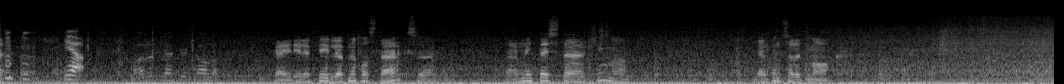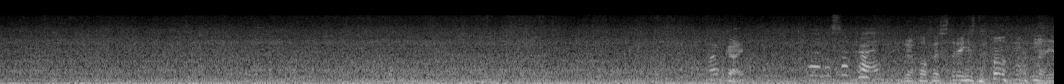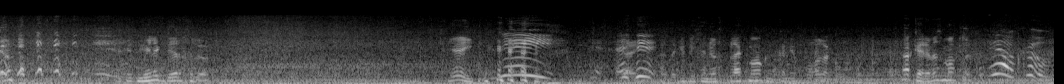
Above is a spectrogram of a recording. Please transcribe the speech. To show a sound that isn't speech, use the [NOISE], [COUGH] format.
[LAUGHS] Ja. Maar dit lekker kalm. Okay, die rivier loop nogal sterk, so daarom nie te sterk nie, maar ek dink ons sal dit maak. Okay, Ja, dat is oké. ek is nogal gestres [LAUGHS] daar, nou ja. Ek het moeilik deurgeloop. Jee. Yay! Kyk, dat ek nie genoeg plek maak, dan kan jy op Okay, dit was maklik. Ja, cool.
